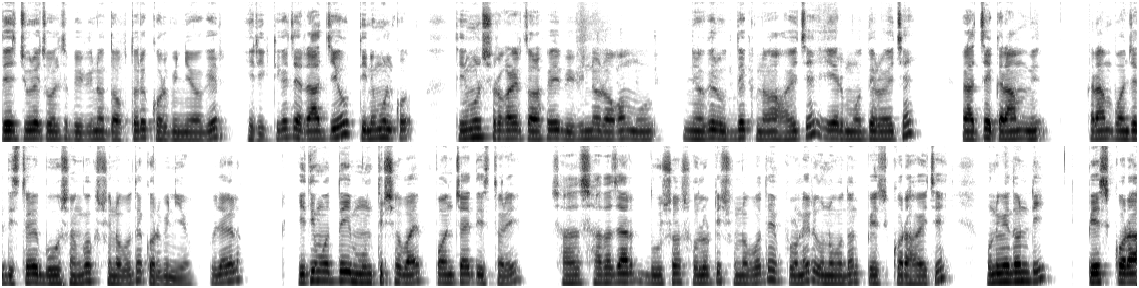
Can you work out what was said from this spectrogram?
দেশ জুড়ে চলছে বিভিন্ন দপ্তরে কর্মী নিয়োগের হিরিক ঠিক আছে? রাজ্যেও তৃণমূল তৃণমূল সরকারের তরফে বিভিন্ন রকম নিয়োগের উদ্যোগ নেওয়া হয়েছে। এর মধ্যে রয়েছে, রাজ্যে গ্রাম গ্রাম পঞ্চায়েত স্তরে বহু সংখ্যক শূন্যপদে কর্মী নিয়োগ, বোঝা গেল? ইতিমধ্যেই মন্ত্রিসভায় পঞ্চায়েত স্তরে সাত হাজার দুশো ষোলোটি শূন্যপদে পূরণের অনুমোদন পেশ করা হয়েছে। অনুমোদনটি পেশ করা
